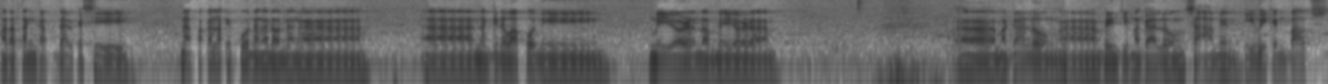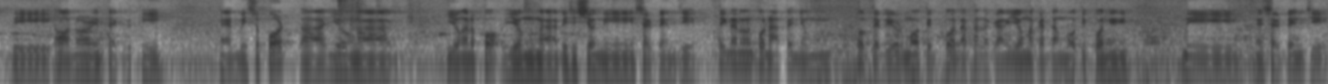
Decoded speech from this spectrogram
matatanggap dahil kasi napakalaki po ng ano ng uh, uh, ng ginawa po ni Mayor ano Mayor uh, uh, Magalong, uh, Benji Magalong sa amin. We can vouch the honor, integrity, and we support uh, yung uh, yung ano po, yung uh, desisyon ni Sir Benji. Tingnan lang po natin yung ulterior motive po na talagang yung magandang motive po ni ni, ni Sir Benji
